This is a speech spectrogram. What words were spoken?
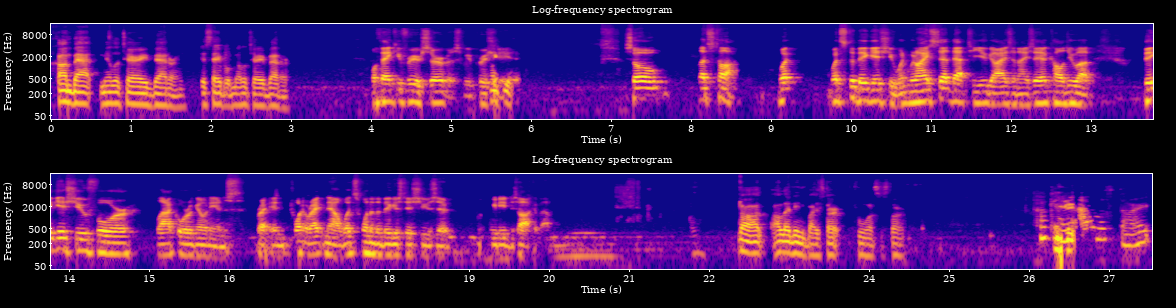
combat military veteran, disabled military veteran. Well, thank you for your service. We appreciate it. So let's talk. What what's the big issue? When when I said that to you guys and Isaiah called you up, big issue for Black Oregonians right in 20, right now. What's one of the biggest issues that we need to talk about? No, I'll, I'll let anybody start who wants to start. Okay, I will start.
